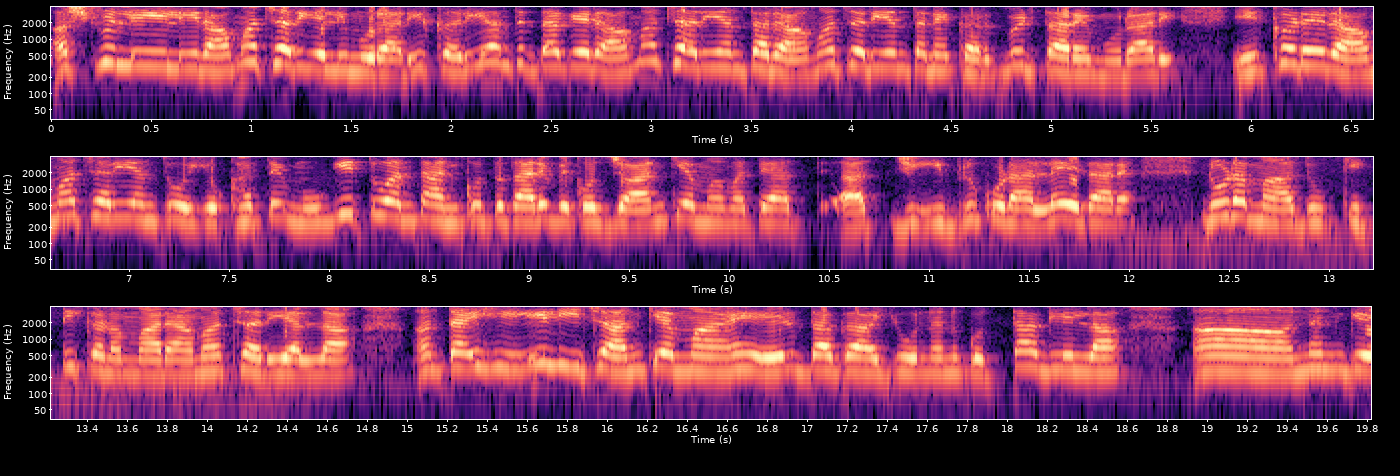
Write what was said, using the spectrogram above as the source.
ಅಷ್ಟರಲ್ಲಿ ಇಲ್ಲಿ ರಾಮಾಚಾರಿಯಲ್ಲಿ ಮುರಾರಿ. ಕರಿ ಅಂತಿದ್ದಾಗೆ ರಾಮಾಚಾರಿ ಅಂತ, ರಾಮಾಚಾರಿ ಅಂತಲೇ ಕರೆದ್ಬಿಡ್ತಾರೆ ಮುರಾರಿ. ಈ ಕಡೆ ರಾಮಾಚಾರಿ ಅಂತೂ ಅಯ್ಯೋ, ಕತೆ ಮುಗೀತು ಅಂತ ಅನ್ಕೋತಿದ್ದಾರೆ. ಬಿಕಾಸ್ ಜಾನಕಿ ಅಮ್ಮ ಮತ್ತೆ ಅಜ್ಜಿ ಇಬ್ರು ಕೂಡ ಅಲ್ಲೇ ಇದ್ದಾರೆ. ನೋಡಮ್ಮ, ಅದು ಕಿಟ್ಟಿ ಕಣಮ್ಮ, ರಾಮಾಚಾರಿ ಅಲ್ಲ ಅಂತ ಹೇಳಿ ಜಾನಕಿ ಅಮ್ಮ ಹೇಳಿದಾಗ, ಅಯ್ಯೋ, ನನಗೆ ಗೊತ್ತಾಗ್ಲಿಲ್ಲ. ನನಗೆ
